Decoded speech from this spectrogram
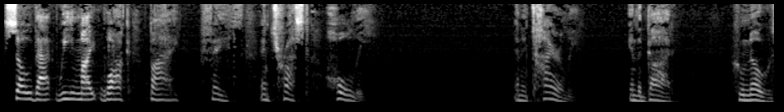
so that we might walk by faith and trust wholly and entirely in the God who knows,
